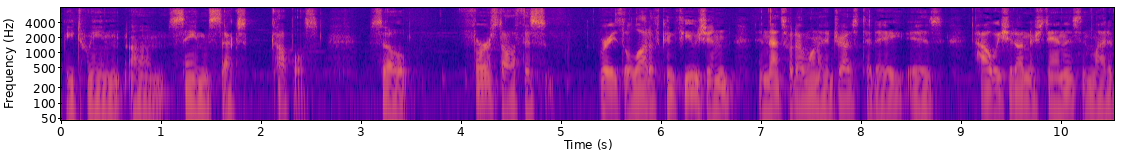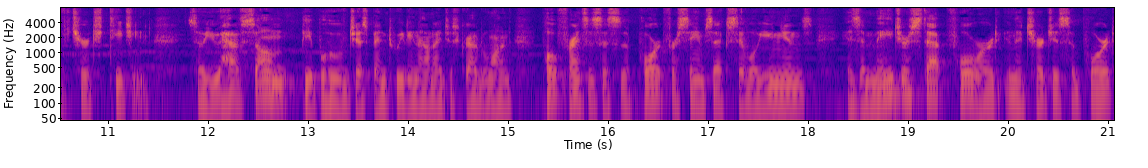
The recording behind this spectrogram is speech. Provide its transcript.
between um, same sex couples. So, first off, this raised a lot of confusion, and that's what I want to address today is how we should understand this in light of church teaching. So you have some people who've just been tweeting out, I just grabbed one. Pope Francis's support for same-sex civil unions is a major step forward in the church's support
